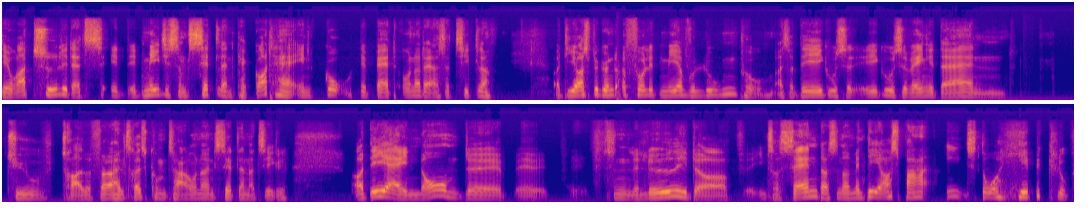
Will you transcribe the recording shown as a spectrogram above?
det er jo ret tydeligt, at et, et medie som Zetland kan godt have en god debat under deres artikler. Og de er også begyndt at få lidt mere volumen på. Altså det er ikke, use, ikke usædvanligt, der er en 20, 30, 40, 50 kommentarer under en Zetland-artikel. Og det er enormt øh, øh sådan lødigt og interessant og sådan noget, men det er også bare en stor hæppeklub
